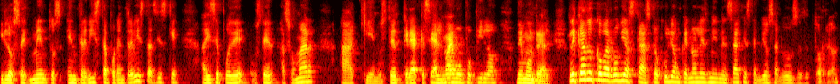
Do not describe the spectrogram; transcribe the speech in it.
y los segmentos entrevista por entrevista, así es que ahí se puede usted asomar a quien usted crea que sea el nuevo pupilo de Monreal. Ricardo Covarrubias Castro, Julio, aunque no lees mis mensajes, te envío saludos desde Torreón.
